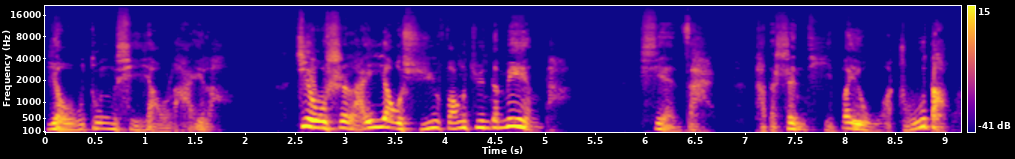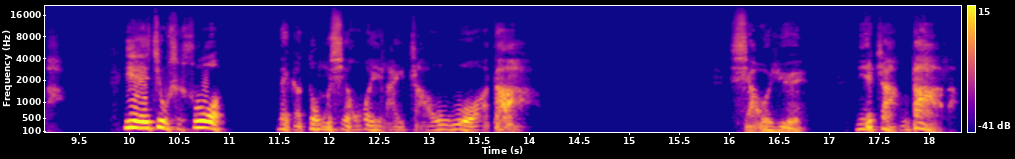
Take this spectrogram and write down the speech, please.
有东西要来了，就是来要徐防军的命的。现在他的身体被我主导了，也就是说。那个东西会来找我的，小雨，你长大了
